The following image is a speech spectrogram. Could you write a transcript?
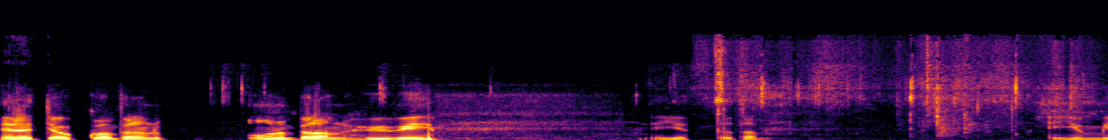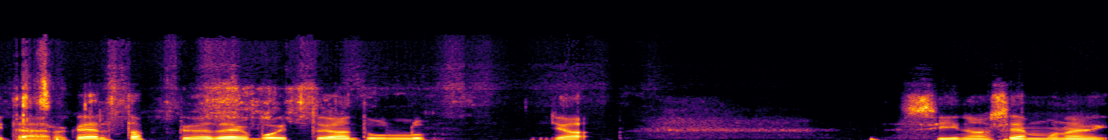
Ja nyt joukkue on pelannut, on pelannut hyvin. Ei ole, tota, ei ole mitään rakennustappioita ja voittoja on tullut. Ja siinä on semmoinen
